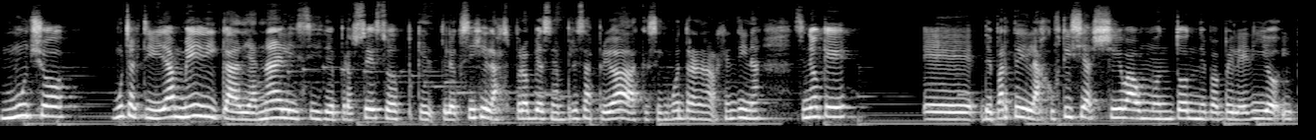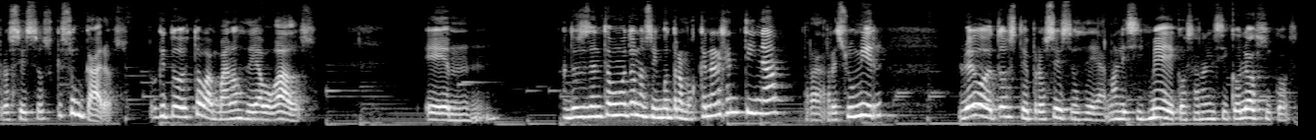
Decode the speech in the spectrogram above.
mucho, mucha actividad médica de análisis de procesos que, lo exigen las propias empresas privadas que se encuentran en Argentina, sino que eh, de parte de la justicia lleva un montón de papelerío y procesos que son caros, porque todo esto va en manos de abogados. Em, entonces en este momento nos encontramos que en Argentina, para resumir, Luego de todos este procesos de análisis médicos, análisis psicológicos,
